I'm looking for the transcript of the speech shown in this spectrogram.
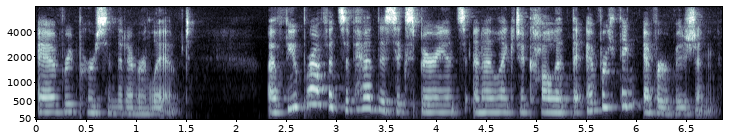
every person that ever lived. A few prophets have had this experience, and I like to call it the everything ever vision.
